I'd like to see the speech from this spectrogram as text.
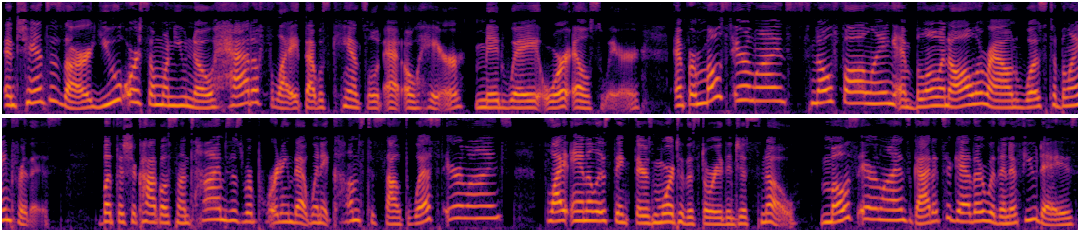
And chances are you or someone you know had a flight that was canceled at O'Hare, Midway, or elsewhere. And for most airlines, snow falling and blowing all around was to blame for this. But the Chicago Sun-Times is reporting that when it comes to Southwest Airlines, flight analysts think there's more to the story than just snow. Most airlines got it together within a few days,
